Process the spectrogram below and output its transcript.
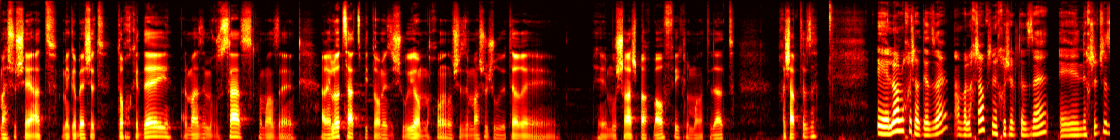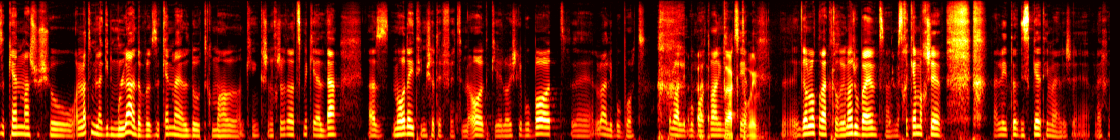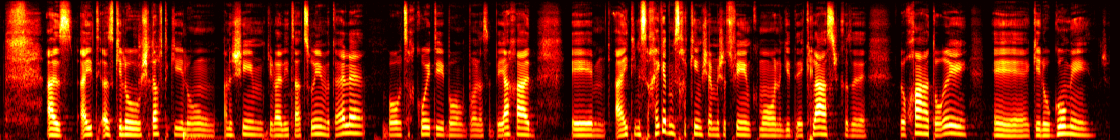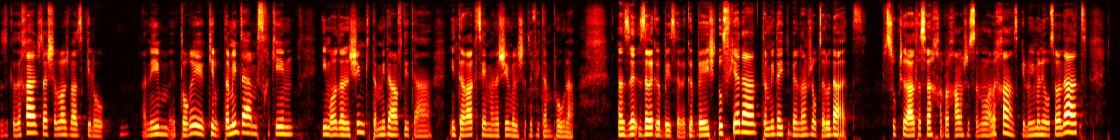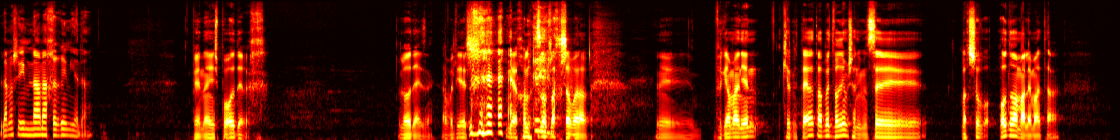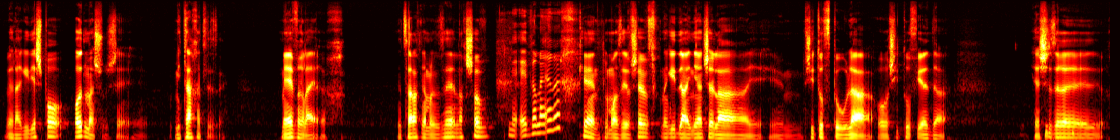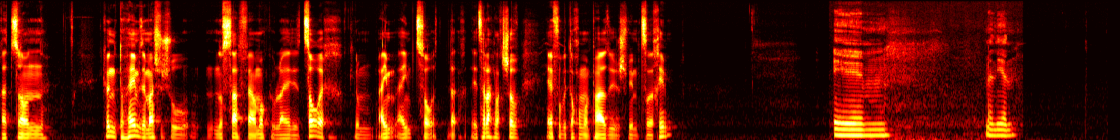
משהו שאת מגבשת תוך כדי? על מה זה מבוסס? כלומר, זה הרי לא צץ פתאום איזשהו יום, נכון? או שזה משהו שהוא יותר אה, אה, מושרש בך באופי? כלומר, את יודעת, חשבת על זה? אה, לא, לא חשבתי על זה, אבל עכשיו כשאני חושבת על זה, אה, אני חושבת שזה כן משהו שהוא, אני לא יודעת אם להגיד מולד, אבל זה כן מהילדות, כלומר, כי כשאני חושבת על עצמי כילדה, אז מאוד הייתי משתפת, מאוד, כאילו, יש לי בובות, לא היה לי בובות, לא היה לי בובות, מה אני מציעה? טרקטורים. אה, גם לא טרקטורים, משהו באמצע, משחקי מחשב, היה לי את הדיסקטים האלה שהולכת. אז הייתי, אז כאילו, שיתפתי כאילו אנשים, כאילו היה לי צעצועים וכאלה, בואו תשחקו איתי, בואו בוא נעשה ביחד. אה, הייתי משחקת במשחקים שהם משתפים, כמו נגיד אה, קלאס, שכזה, תורך, תורי, אה, כאילו גומי, שזה כזה אחד, שתיים, שלוש, ואז כאילו, אני, תורי, כאילו, תמיד היה משחקים עם עוד אנשים, כי תמיד אהבתי את האינטראקציה עם אנשים ולשתף איתם פעולה. אז זה, זה לגבי זה. לגבי שיתוף ידע, תמיד הייתי בן אדם שרוצה לדעת. סוג של אל תעשה לחברך מה ששנוא עליך, אז כאילו, אם אני רוצה לדעת, למה שנמנע מאחרים ידע? בעיניי יש פה עוד דרך. לא יודע איזה, אבל יש, אני יכול לנסות לחשוב עליו. אה, וגם מעניין, כי את מתארת הרבה דברים שאני מנסה לחשוב עוד רמה למטה, ולהגיד, יש פה עוד משהו שמתחת לזה, מעבר לערך. יצא לך גם על זה לחשוב? מעבר לערך? כן, כלומר זה יושב, נגיד העניין של השיתוף פעולה, או שיתוף ידע, יש איזה רצון, כאילו אני תוהה אם זה משהו שהוא נוסף ועמוק, אולי איזה צורך, כאילו, האם, האם צורך, יצא לך לחשוב איפה בתוך המפה הזו יושבים צרכים? אמ, מעניין.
